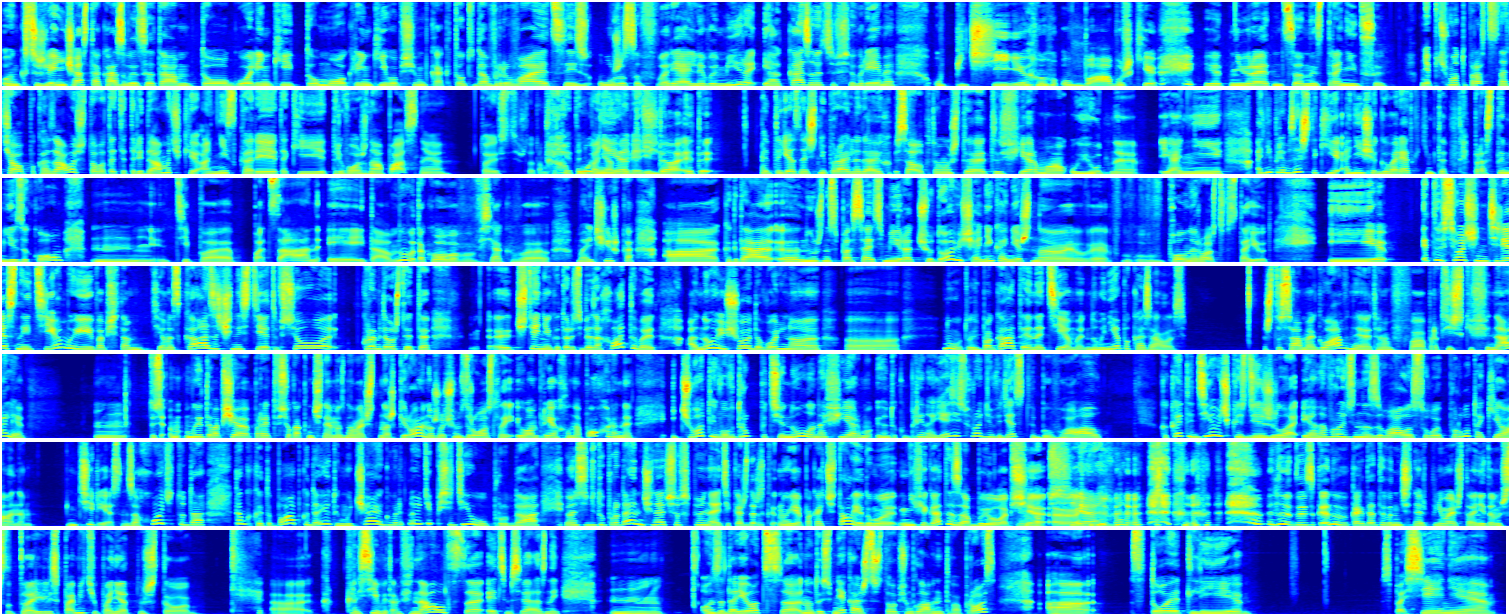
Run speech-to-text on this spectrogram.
он, к сожалению, часто оказывается там то голенький, то мокренький. В общем, как-то он туда врывается из ужасов реального мира и оказывается все время у печи, у бабушки. И это невероятно ценные страницы. Мне почему-то просто сначала показалось, что вот эти три дамочки, они скорее такие тревожно опасные. То есть, что там какие-то непонятные О, нет, вещи. И да, это, это я, значит, неправильно, да, их описала, потому что эта ферма уютная. И они, они прям, знаешь, такие, они еще говорят каким-то простым языком, типа пацан, эй, там, ну, вот такого всякого мальчишка. А когда э, нужно спасать мир от чудовищ, они, конечно, э, в полный рост встают. И это все очень интересные темы, и вообще там темы сказочности, это все кроме того, что это э, чтение, которое тебя захватывает, оно еще довольно э, ну, то есть богатая на темы. Но мне показалось, что самое главное там в, практически в финале, то есть мы это вообще про это все как начинаем узнавать, что наш герой, он уже очень взрослый, и он приехал на похороны, и чего-то его вдруг потянуло на ферму. И он такой, блин, а я здесь вроде в детстве бывал. Какая-то девочка здесь жила, и она вроде называла свой пруд океаном интересно. Заходит туда, там какая-то бабка дает ему чай, говорит, ну иди посиди у пруда. И он сидит у пруда и начинает все вспоминать. И каждый раз, ну я пока читала, я думаю, нифига ты забыл вообще. Ну, то есть, ну, когда ты начинаешь понимать, что они там что-то творили с памятью, понятно, что а, красивый там финал с этим связанный. Он задается, ну, то есть мне кажется, что, в общем, главный это вопрос, а, стоит ли спасение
